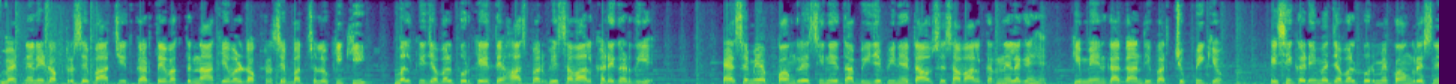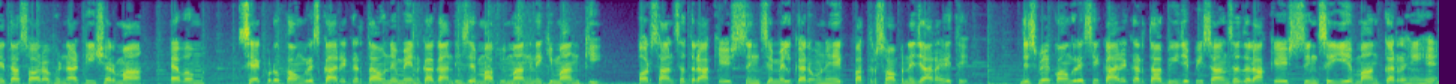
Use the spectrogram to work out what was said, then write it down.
वेटनरी डॉक्टर से बातचीत करते वक्त न केवल डॉक्टर से बदसलूकी की, बल्कि जबलपुर के इतिहास पर भी सवाल खड़े कर दिए। ऐसे में अब कांग्रेसी नेता बीजेपी नेताओं से सवाल करने लगे हैं। कि मेनका गांधी पर चुप्पी क्यों? इसी कड़ी में जबलपुर में कांग्रेस नेता सौरभ नाटी शर्मा एवं सैकड़ों कांग्रेस कार्यकर्ताओं ने मेनका गांधी से माफ़ी मांगने की मांग की और सांसद राकेश सिंह से मिलकर उन्हें एक पत्र सौंपने जा रहे थे, जिसमें कांग्रेसी कार्यकर्ता बीजेपी सांसद राकेश सिंह से ये मांग कर रहे हैं,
